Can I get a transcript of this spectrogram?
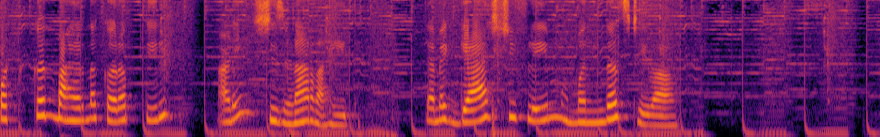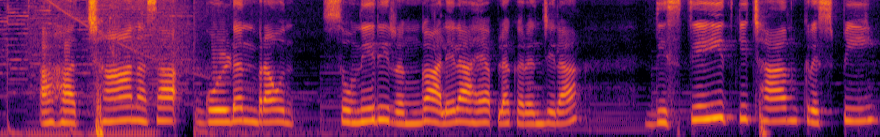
पटकन बाहेरनं करपतील आणि शिजणार नाहीत. त्यामुळे गॅसची फ्लेम मंदच ठेवा. आहा छान असा गोल्डन ब्राऊन सोनेरी रंग आलेला आहे आपल्या करंजीला. दिसतेही इतकी छान क्रिस्पी.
